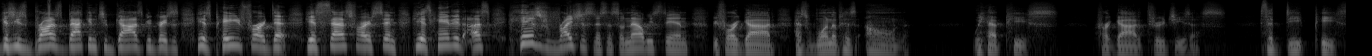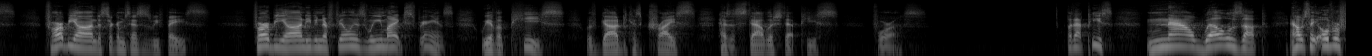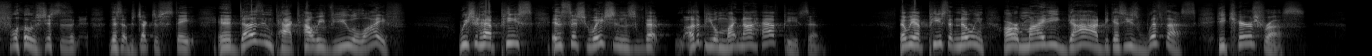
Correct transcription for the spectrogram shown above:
because he's brought us back into God's good graces. He has paid for our debt, he has satisfied our sin, he has handed us his righteousness. And so now we stand before God as one of his own. We have peace for God through Jesus. It's a deep peace, far beyond the circumstances we face, far beyond even the feelings we might experience. We have a peace with God because Christ has established that peace for us. But that peace now wells up, and I would say overflows just as a, this objective state. And it does impact how we view life. We should have peace in situations that other people might not have peace in. That we have peace at knowing our mighty God because He's with us, He cares for us.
